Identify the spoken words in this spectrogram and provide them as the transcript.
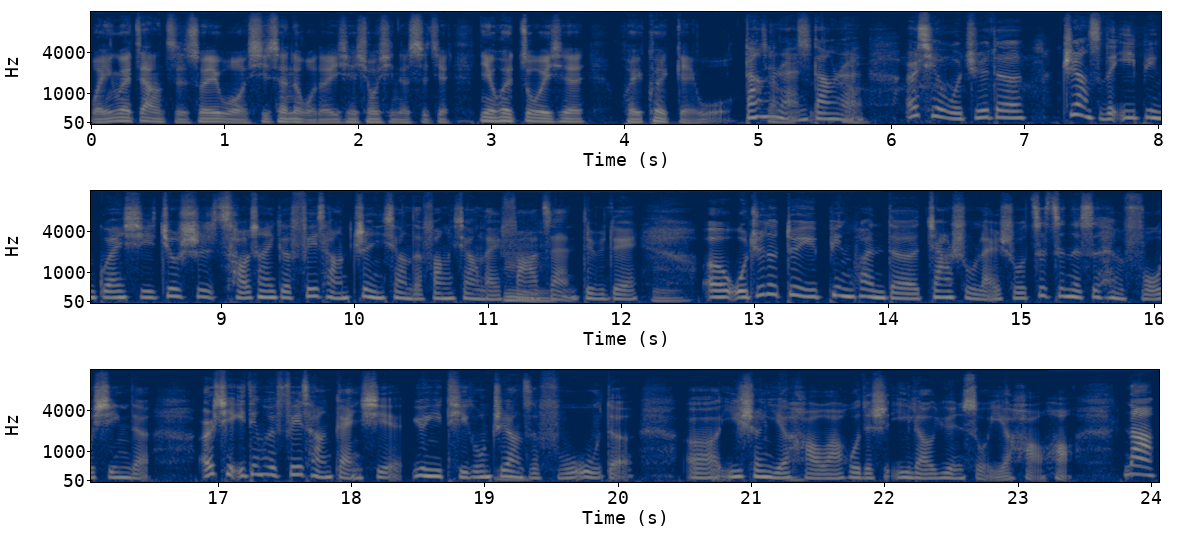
我因为这样子，所以我牺牲了我的一些修行的时间。你也会做一些回馈给我。当然，当然，而且我觉得这样子的医病关系，就是朝向一个非常正向的方向来发展，嗯、对不对？嗯、呃，我觉得对于病患的家属来说，这真的是很佛心的，而且一定会非常感谢愿意提供这样子服务的，嗯、呃，医生也好啊，或者是医疗院所也好，哈。那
